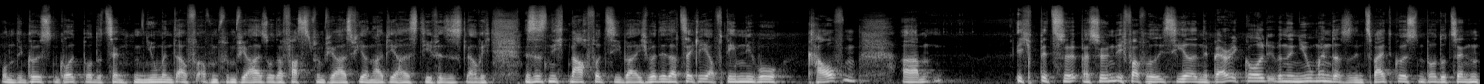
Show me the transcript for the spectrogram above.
und den größten Goldproduzenten Newman auf, auf einem Fünfjahres- oder fast Fünfjahres-, viereinhalb Jahrestief ist es, glaube ich. Das ist nicht nachvollziehbar. Ich würde tatsächlich auf dem Niveau kaufen. Ähm, ich persönlich favorisiere eine Barrick Gold über eine Newman, also den zweitgrößten Produzenten.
